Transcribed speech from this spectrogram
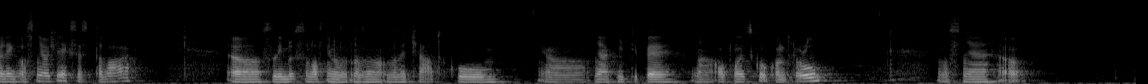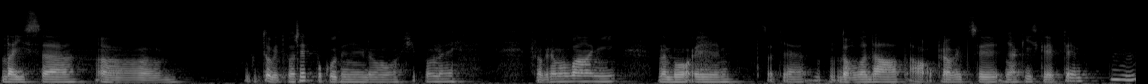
Tolik vlastně o těch sestavách. Uh, slíbil jsem vlastně na, na, na začátku uh, nějaký typy na automatickou kontrolu. Vlastně uh, dají se uh, buď to vytvořit, pokud je někdo šikovný v programování, nebo i podstatě dohledat a opravit si nějaký skripty, mm-hmm.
